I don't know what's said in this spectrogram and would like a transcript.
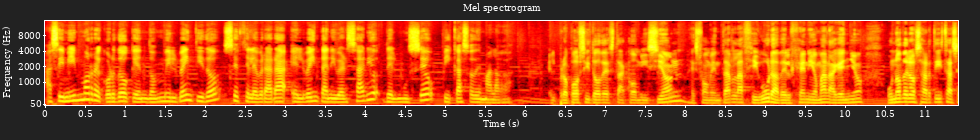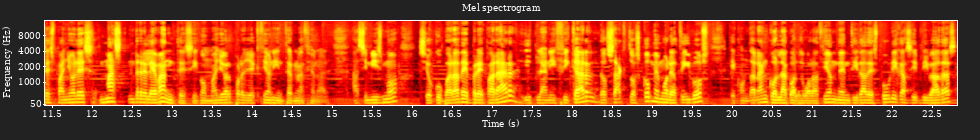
Asimismo, recordó que en 2022 se celebrará el 20 aniversario del Museo Picasso de Málaga. El propósito de esta comisión es fomentar la figura del genio malagueño, uno de los artistas españoles más relevantes y con mayor proyección internacional. Asimismo, se ocupará de preparar y planificar los actos conmemorativos que contarán con la colaboración de entidades públicas y privadas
